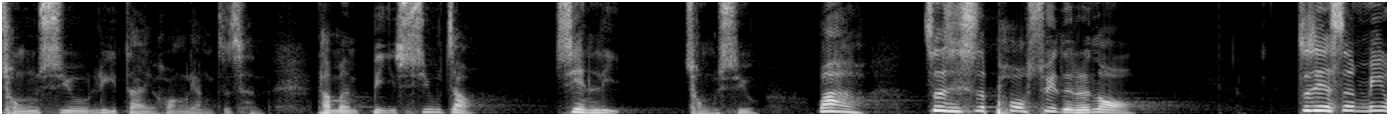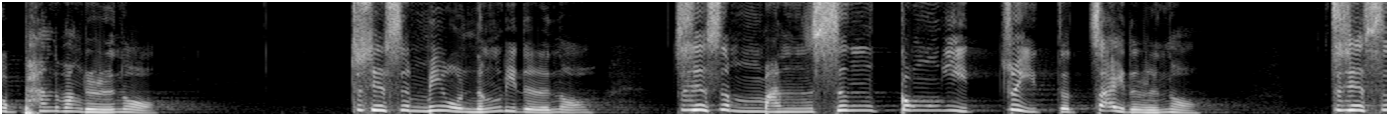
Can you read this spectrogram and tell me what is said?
重修历代荒凉之城。他们必修造、建立、重修。哇，这些是破碎的人哦，这些是没有盼望的人哦，这些是没有能力的人哦，这些是满身公益。罪的债的人哦，这些是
